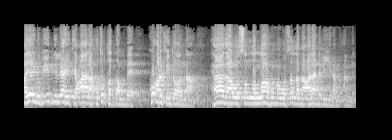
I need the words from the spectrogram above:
ayaynu biidni illaahi tacaala kutubta dambe ku arki doonaa. Hada wsala allahuma wslama cala nabiyina muxamed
